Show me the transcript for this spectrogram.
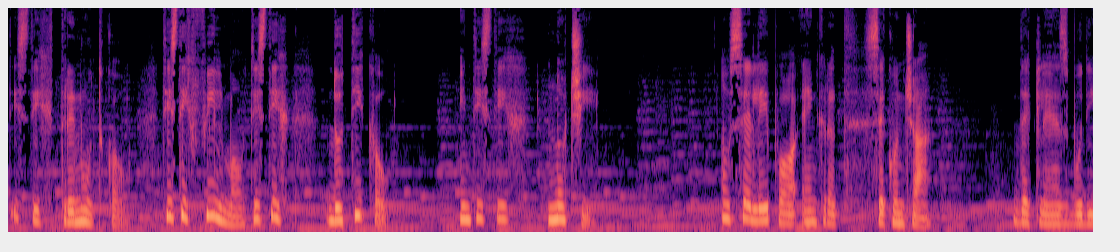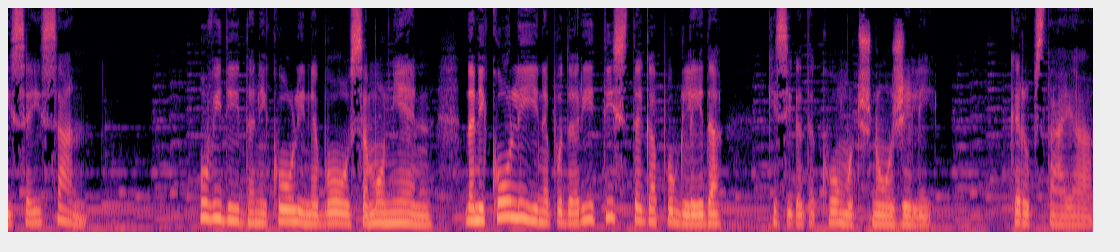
Tistih trenutkov, tistih filmov, tistih dotikov in tistih noči. Vse lepo enkrat se konča, dekle zbudi se iz sanj uvidi, da nikoli ne bo samo njen, da nikoli ji ne podari tistega pogleda, ki si ga tako močno želi, ker obstaja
